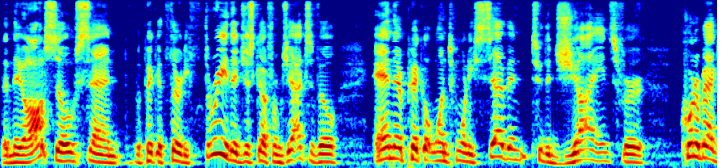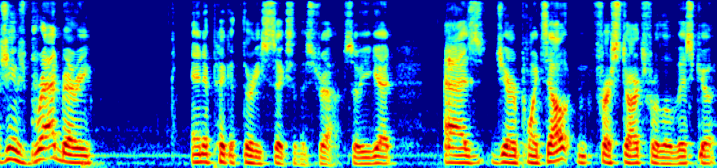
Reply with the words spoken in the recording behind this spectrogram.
Then they also send the pick at 33 they just got from Jacksonville and their pick at 127 to the Giants for cornerback James Bradberry and a pick at 36 in this draft. So you get, as Jared points out, fresh starts for Laviska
